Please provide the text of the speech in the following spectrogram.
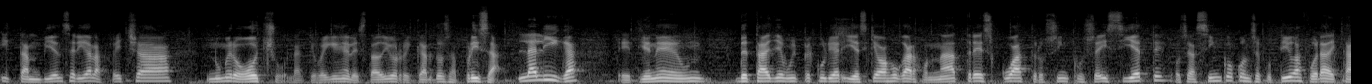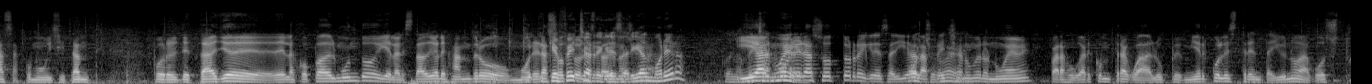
y también sería la fecha número 8, la que juegue en el estadio Ricardo Saprissa. La liga eh, tiene un detalle muy peculiar y es que va a jugar jornada 3, 4, 5, 6, 7, o sea, 5 consecutivas fuera de casa como visitante. Por el detalle de, de la Copa del Mundo y el estadio Alejandro ¿Y- y- Morera ¿Y qué Soto. fecha regresaría al. Morera? Y fecha al nueve. Morera Soto regresaría a la fecha número 9 para jugar contra Guadalupe, miércoles 31 de agosto.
